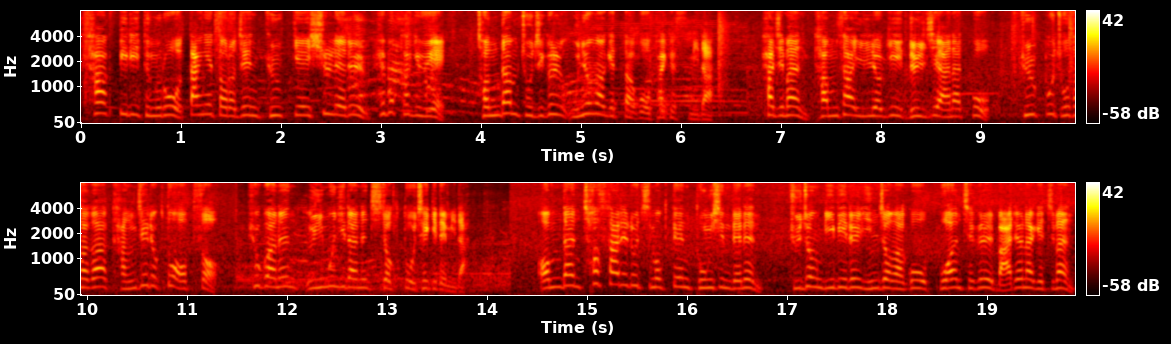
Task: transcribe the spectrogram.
사학비리 등으로 땅에 떨어진 교육계의 신뢰를 회복하기 위해 전담 조직을 운영하겠다고 밝혔습니다. 하지만 감사 인력이 늘지 않았고 교육부 조사가 강제력도 없어 효과는 의문이라는 지적도 제기됩니다. 엄단 첫 사례로 지목된 동신대는 규정 미비를 인정하고 보완책을 마련하겠지만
